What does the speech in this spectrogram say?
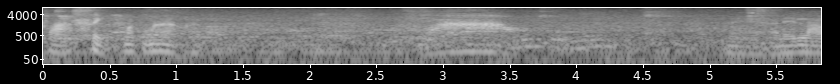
คลาสสิกมาก ๆ ครับ ว้าวนี่อันนี้เรา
